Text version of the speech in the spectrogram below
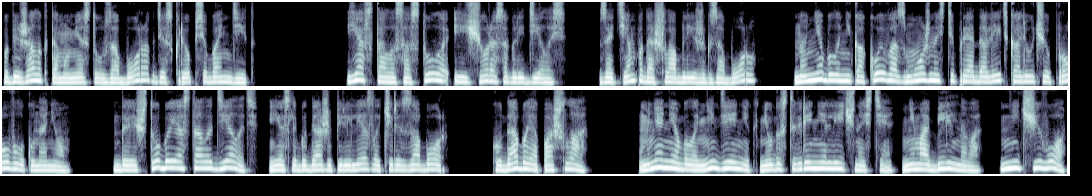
побежала к тому месту у забора, где скрёбся бандит. Я встала со стула и еще раз огляделась. Затем подошла ближе к забору, но не было никакой возможности преодолеть колючую проволоку на нем. Да и что бы я стала делать, если бы даже перелезла через забор? Куда бы я пошла? У меня не было ни денег, ни удостоверения личности, ни мобильного, ничего.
